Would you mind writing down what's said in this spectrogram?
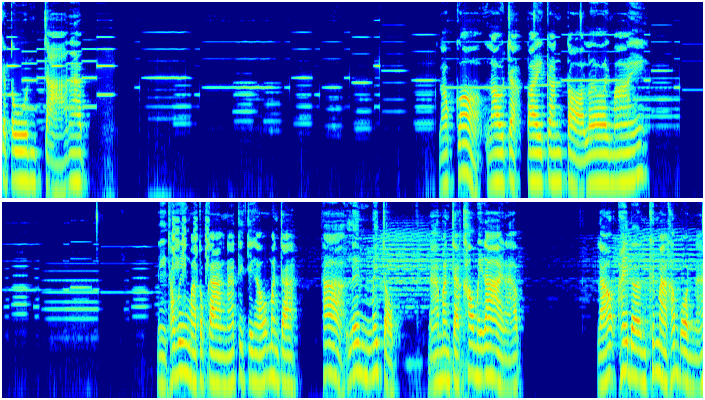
การ์ตูนจ๋านะครับ แล้วก็เราจะไปกันต่อเลยไหม นี่ถ้าวิ่งมาตรงกลางนะ จริงๆเอามันจะถ้าเล่นไม่จบนะ มันจะเข้าไม่ได้นะครับ แล้วให้เดินขึ้นมาข้างบนนะ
